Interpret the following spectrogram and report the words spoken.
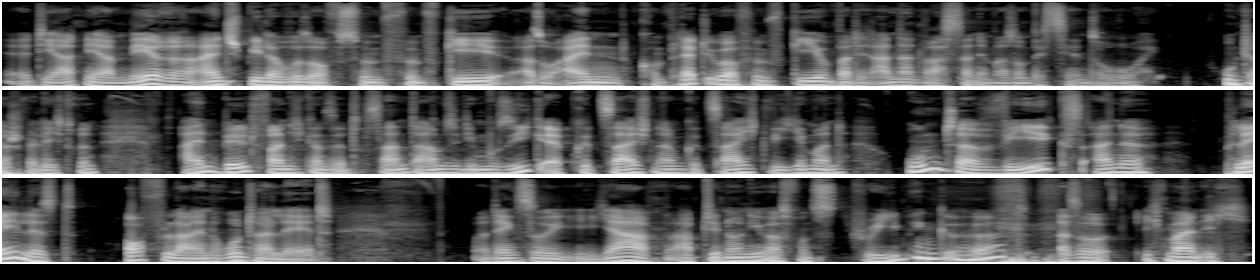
äh, die hatten ja mehrere Einspieler, wo sie auf 5, 5G, also einen komplett über 5G und bei den anderen war es dann immer so ein bisschen so unterschwellig drin. Ein Bild fand ich ganz interessant, da haben sie die Musik-App gezeigt und haben gezeigt, wie jemand unterwegs eine Playlist offline runterlädt. Und denkst so, ja, habt ihr noch nie was von Streaming gehört? Also, ich meine, ich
